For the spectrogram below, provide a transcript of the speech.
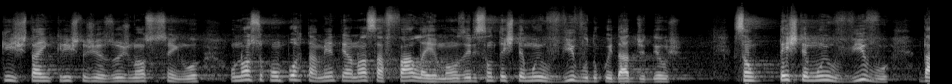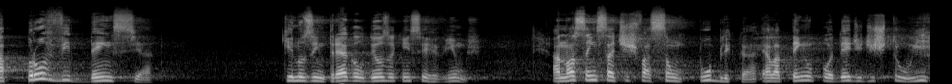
que está em Cristo Jesus, nosso Senhor. O nosso comportamento e a nossa fala, irmãos, eles são testemunho vivo do cuidado de Deus. São testemunho vivo da providência que nos entrega o Deus a quem servimos. A nossa insatisfação pública, ela tem o poder de destruir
